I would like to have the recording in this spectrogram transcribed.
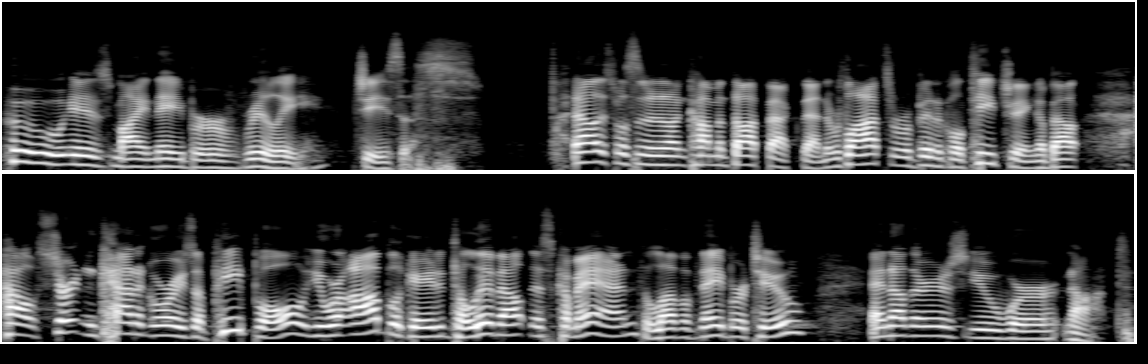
Who is my neighbor really? Jesus. Now, this wasn't an uncommon thought back then. There was lots of rabbinical teaching about how certain categories of people you were obligated to live out this command, the love of neighbor to, and others you were not.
